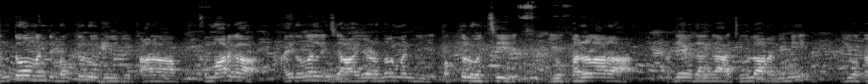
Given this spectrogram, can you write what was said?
ఎంతోమంది భక్తులు దీనికి కా- సుమారుగా ఐదు వందల నుంచి ఏడు వందల మంది భక్తులు వచ్చి ఈ కనులారా అదేవిధంగా చెవులారా విని ఈ యొక్క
